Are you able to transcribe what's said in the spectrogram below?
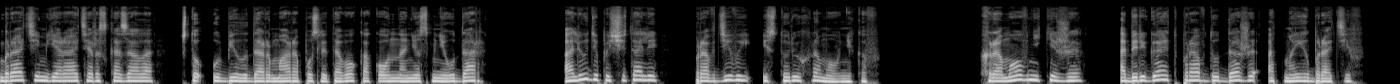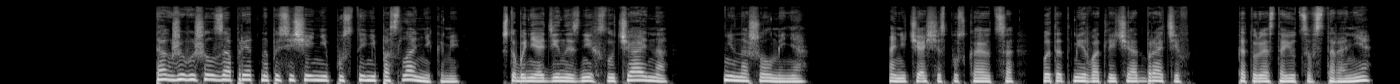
Братьям Ярати рассказала, что убила Дармара после того, как он нанес мне удар, а люди посчитали правдивой историю храмовников. Храмовники же оберегают правду даже от моих братьев. Также вышел запрет на посещение пустыни посланниками, чтобы ни один из них случайно не нашел меня. Они чаще спускаются в этот мир, в отличие от братьев, которые остаются в стороне,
